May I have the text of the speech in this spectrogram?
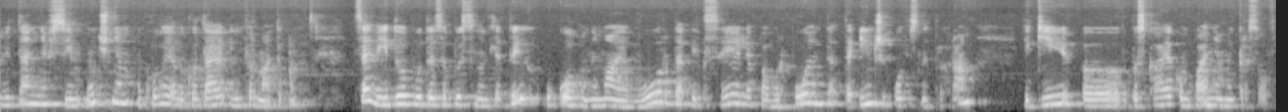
Вітання всім учням, у кого я викладаю інформатику. Це відео буде записано для тих, у кого немає Word, Excel, PowerPoint та інших офісних програм, які е, випускає компанія Microsoft.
